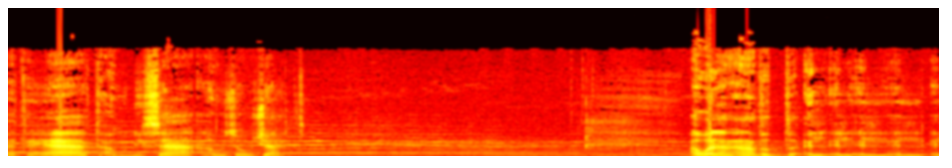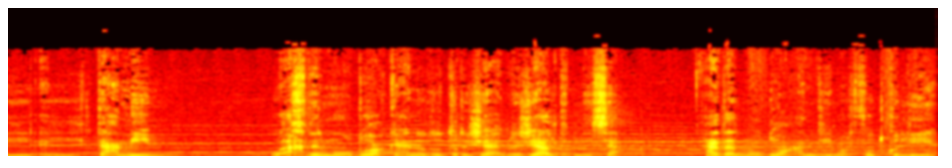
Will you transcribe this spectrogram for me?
فتيات أو نساء أو زوجات. اولا أنا ضد ال ال ال ال ال التعميم وأخذ الموضوع كأنه ضد رجال رجال ضد نساء. هذا الموضوع عندي مرفوض كليا.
